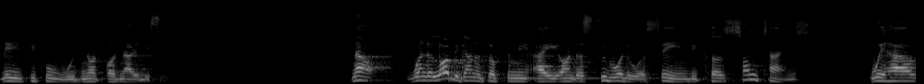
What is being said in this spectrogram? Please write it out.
maybe people would not ordinarily see. Now, when the Lord began to talk to me, I understood what He was saying because sometimes we have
